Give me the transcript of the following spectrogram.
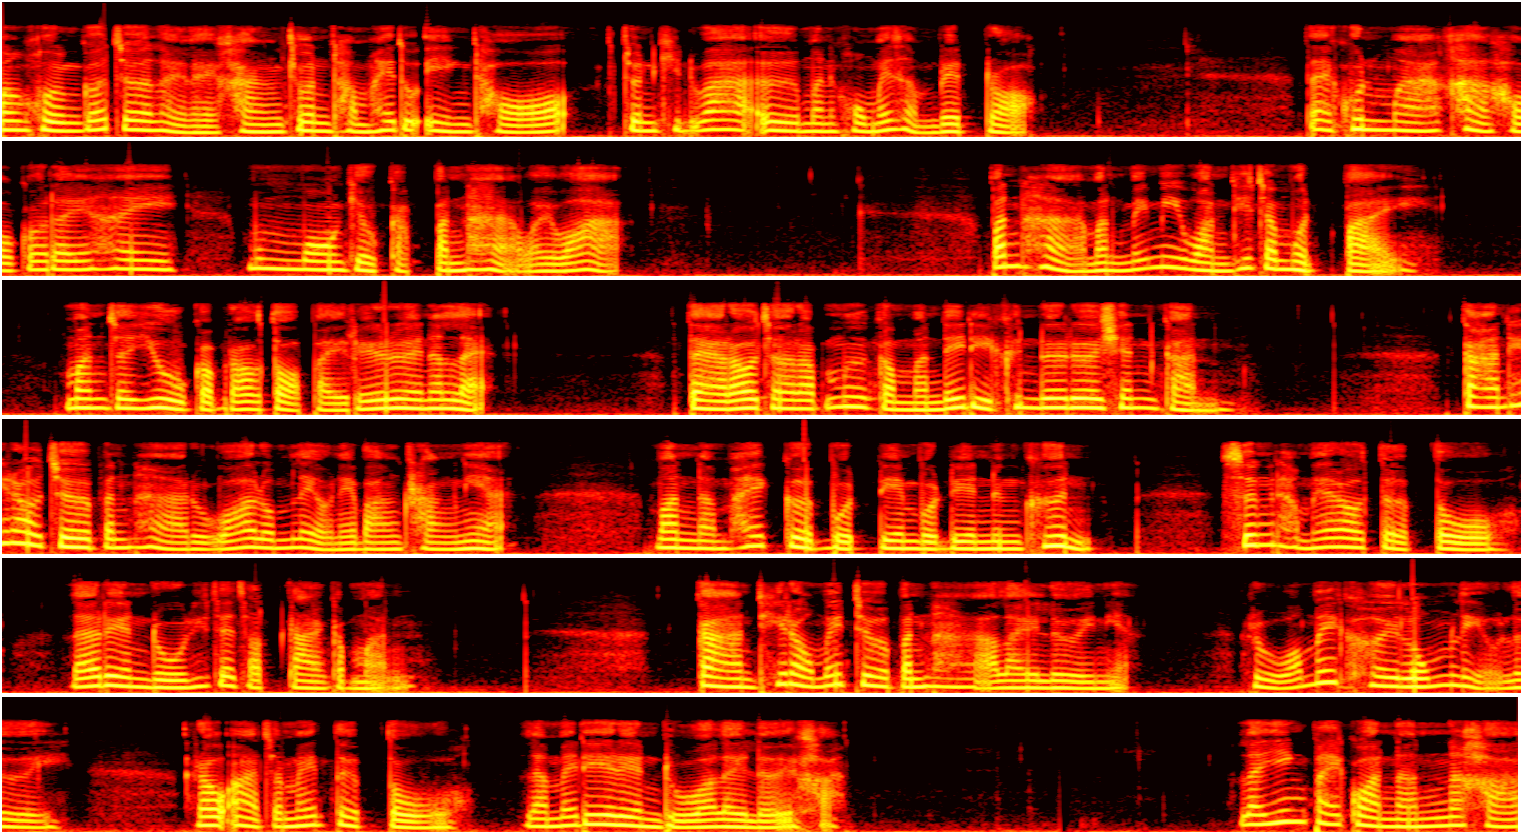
บางคนก็เจอหลาย ๆ ครั้งจนทำให้ตัวเองท้อ จนคิดว่าเออมันคงไม่สำเร็จหรอก แต่คุณมาร์คค่ะเขาก็ได้ให้มุมมองเกี่ยวกับปัญหาไว้ว่า ปัญหามันไม่มีวันที่จะหมดไป มันจะอยู่กับเราต่อไปเรื่อย ๆ นั่นแหละ แต่เราจะรับมือกับมันได้ดีขึ้นเรื่อย ๆ เช่นกัน การที่เราเจอปัญหาหรือว่าล้มเหลวในบางครั้งเนี่ย มันทำให้เกิดบทเรียนบทเรียนหนึ่งขึ้น ซึ่งทำให้เราเติบโต และเรียนรู้ที่จะจัดการกับมัน การที่เราไม่เจอปัญหาอะไรเลยเนี่ย หรือว่าไม่เคยล้มเหลวเลย เราอาจจะไม่เติบโต และไม่ได้เรียนรู้อะไรเลยค่ะ และยิ่งไปกว่านั้นนะคะ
